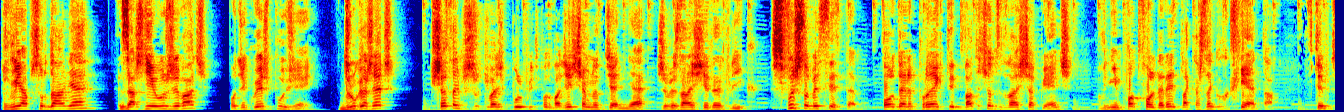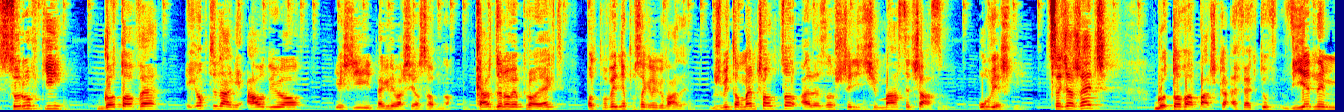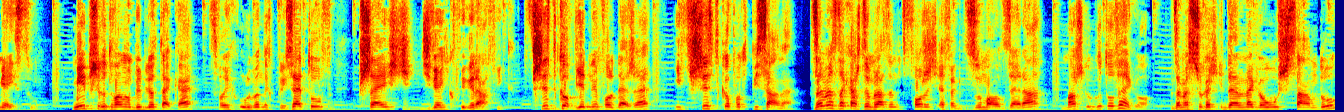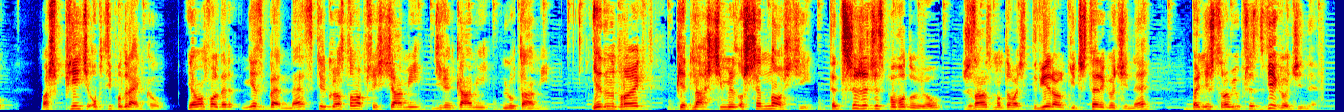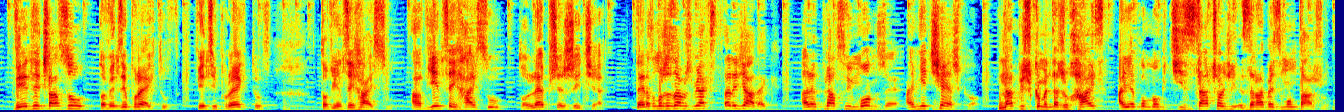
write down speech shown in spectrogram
Brzmi absurdalnie? Zacznij je używać, podziękujesz później. Druga rzecz, przestań przeszukiwać pulpit po 20 minut dziennie, żeby znaleźć jeden plik. Stwórz sobie system. Folder Projekty 2025, w nim podfoldery dla każdego klienta, w tym surówki, gotowe i opcjonalnie audio, jeśli nagrywasz je osobno. Każdy nowy projekt odpowiednio posegregowany. Brzmi to męcząco, ale zaoszczędzi Ci masę czasu. Uwierz mi. Trzecia rzecz, gotowa paczka efektów w jednym miejscu. Miej przygotowaną bibliotekę swoich ulubionych presetów, przejść, dźwięków i grafik. Wszystko w jednym folderze i wszystko podpisane. Zamiast za każdym razem tworzyć efekt zooma od zera, masz go gotowego. Zamiast szukać idealnego łusz soundu, masz 5 opcji pod ręką. Ja mam folder niezbędne z kilkunastoma przejściami, dźwiękami, lutami. Jeden projekt, 15 minut oszczędności. Te trzy rzeczy spowodują, że zamiast montować dwie rolki 4 godziny, będziesz to robił przez dwie godziny. Więcej czasu to więcej projektów. Więcej projektów to więcej hajsu. A więcej hajsu to lepsze życie. Teraz może zabrzmi jak stary dziadek, ale pracuj mądrze, a nie ciężko. Napisz w komentarzu hajs, a ja pomogę Ci zacząć zarabiać z montażu.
